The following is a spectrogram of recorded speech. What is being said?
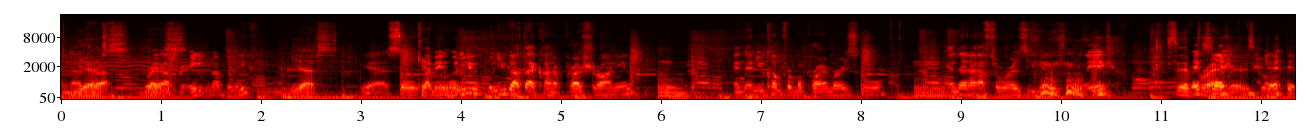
In that Yes, draft, right yes. after Ayton, I believe. Yes. Yeah. So Can't I mean, when you when you got that kind of pressure on you, Mm. and then you come from a primary school, Mm. and then afterwards you get into the league. Except It's primary like, school.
